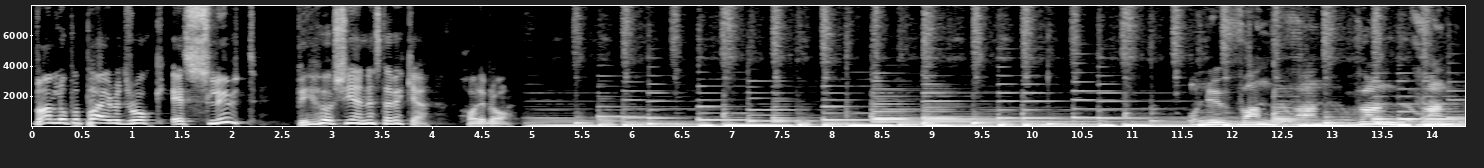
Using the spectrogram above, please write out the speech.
Vanlo på Pirate Rock är slut. Vi hörs igen nästa vecka. Ha det bra. Och nu vann, vann, vann, vann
